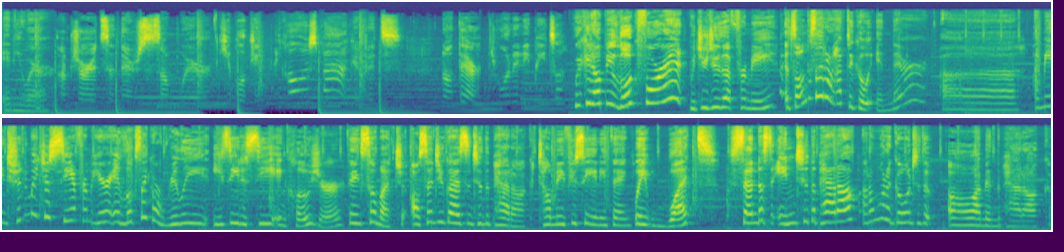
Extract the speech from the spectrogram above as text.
anywhere. I'm sure it's in there somewhere. Keep looking. Call us back if it's not there. Do you want any pizza? We can help you look for it? Would you do that for me? As long as I don't have to go in there? Uh, I mean, shouldn't we just see it from here? It looks like a really easy to see enclosure. Thanks so much. I'll send you guys into the paddock. Tell me if you see anything. Wait, what? Send us into the paddock? I don't want to go into the. Oh, I'm in the paddock.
